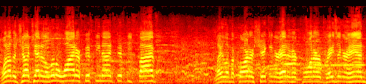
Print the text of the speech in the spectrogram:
One other judge had it a little wider, 59-55. Layla McCarter shaking her head in her corner, raising her hand.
